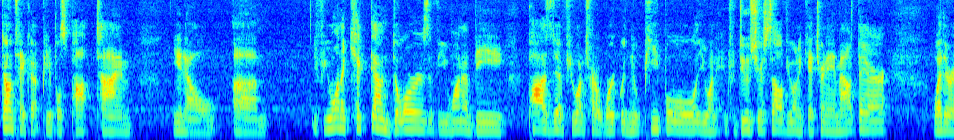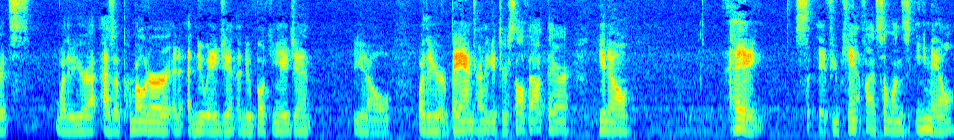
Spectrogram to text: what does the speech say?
Don't take up people's time. You know, um, if you want to kick down doors, if you want to be positive, if you want to try to work with new people, you want to introduce yourself, you want to get your name out there, whether it's whether you're as a promoter, a, new agent, a new booking agent, you know, whether you're a band trying to get yourself out there, you know, hey, if you can't find someone's email,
